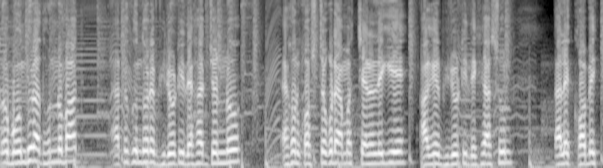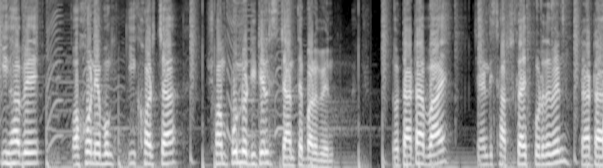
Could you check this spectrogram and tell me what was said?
তো বন্ধুরা, ধন্যবাদ এতক্ষণ ধরে ভিডিওটি দেখার জন্য। এখন কষ্ট করে আমার চ্যানেলে গিয়ে আগের ভিডিওটি দেখে আসুন। তাহলে কবে কি হবে, কখন এবং কি খরচা, সম্পূর্ণ ডিটেলস জানতে পারবেন। তো টাটা বাই চ্যানেলটি সাবস্ক্রাইব করে দেবেন। টাটা।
